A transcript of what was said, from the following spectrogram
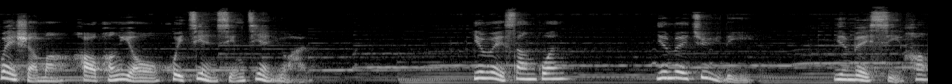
为什么好朋友会渐行渐远？因为三观，因为距离，因为喜好。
